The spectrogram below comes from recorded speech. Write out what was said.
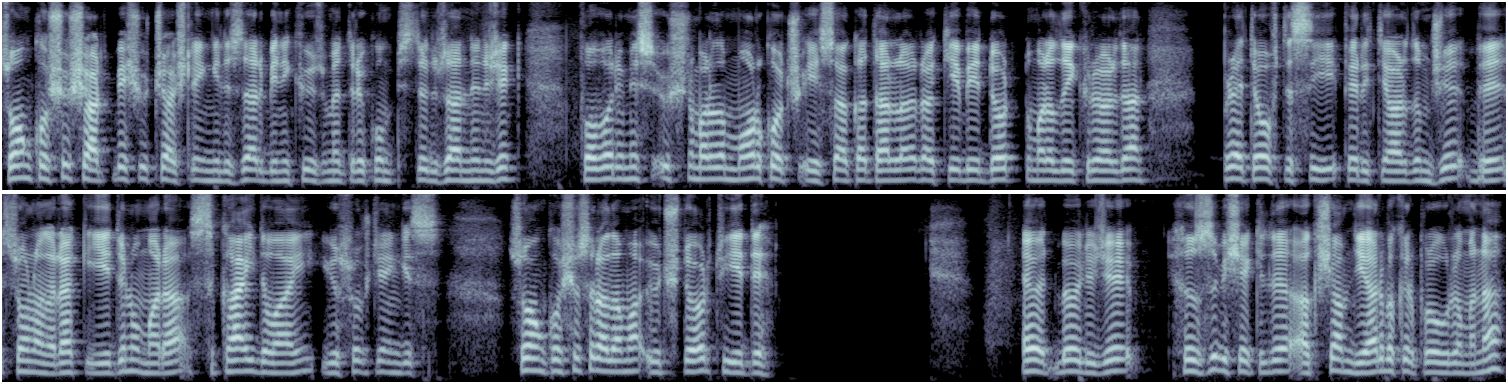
Son koşu şart 5 3 yaşlı İngilizler 1200 metre kum pistte düzenlenecek. Favorimiz 3 numaralı Morkoç İsa Katar'la rakibi 4 numaralı ekürlerden Pret of the Sea Ferit Yardımcı ve son olarak 7 numara Skydivine Yusuf Cengiz. Son koşu sıralama 3-4-7. Evet böylece hızlı bir şekilde akşam Diyarbakır programına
